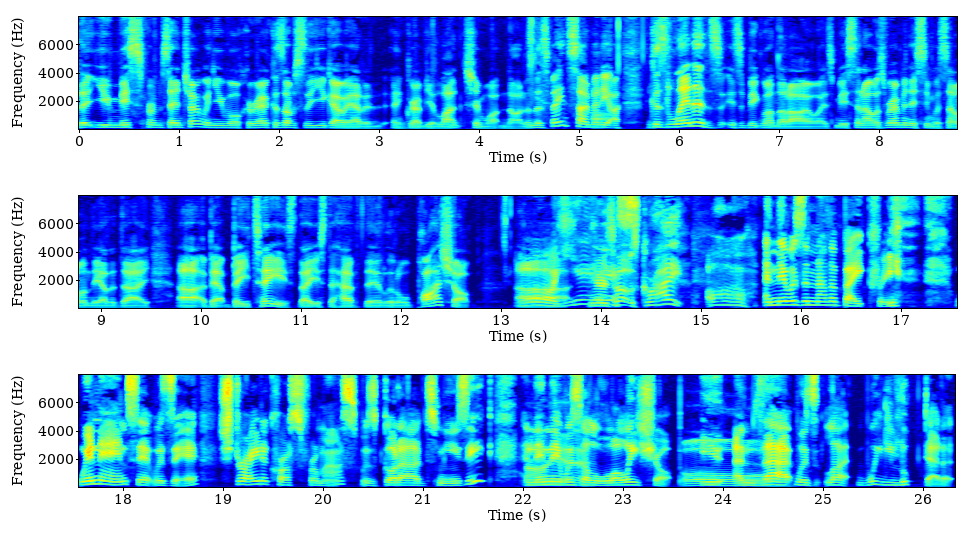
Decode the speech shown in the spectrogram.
That you miss from Centro when you walk around, because obviously you go out and, and grab your lunch and whatnot. And there's been so many, because Leonard's is a big one that I always miss. And I was reminiscing with someone the other day uh, about BT's. They used to have their little pie shop. Uh, There as well. It was great. Oh, and there was another bakery when Ansett was there. Straight across from us was Goddard's Music, and then Oh, there was a lolly shop, Oh. and that was like we looked at it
